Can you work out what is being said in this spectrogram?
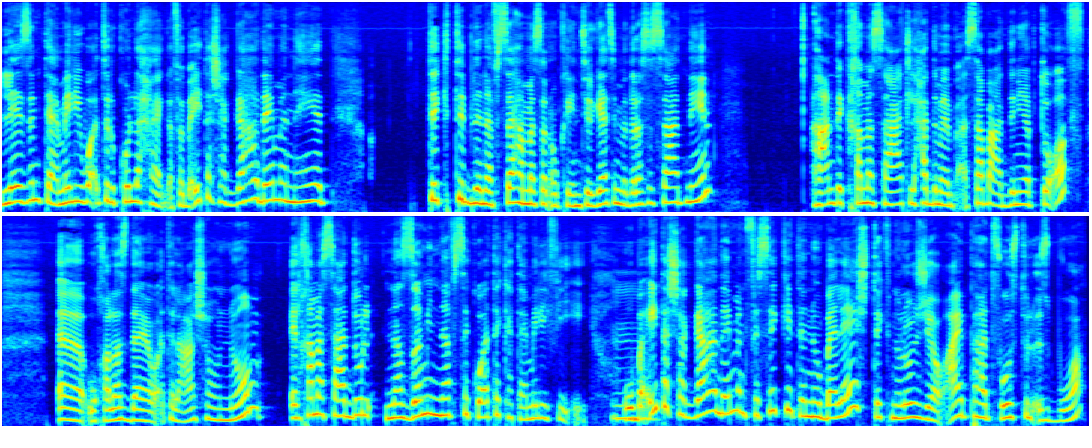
لازم تعملي وقت لكل حاجة. فبقيت أشجعها دايما إن هي تكتب لنفسها مثلا okay انت رجعتي المدرسة الساعة 2 عندك خمس ساعات لحد ما يبقى سبعة الدنيا بتقف آه وخلاص ده وقت العشاء والنوم. الخمس ساعات دول نظمي لنفسك وقتك هتعملي فيه إيه. وبقيت أشجعها دايما في سكة إنه بلاش تكنولوجيا و iPad في وسط الأسبوع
